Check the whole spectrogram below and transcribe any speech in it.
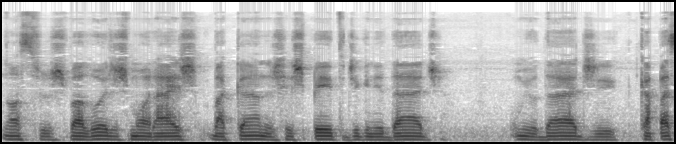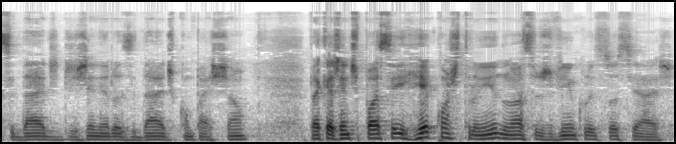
nossos valores morais bacanas, respeito, dignidade, humildade, capacidade de generosidade, compaixão, para que a gente possa ir reconstruindo nossos vínculos sociais.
